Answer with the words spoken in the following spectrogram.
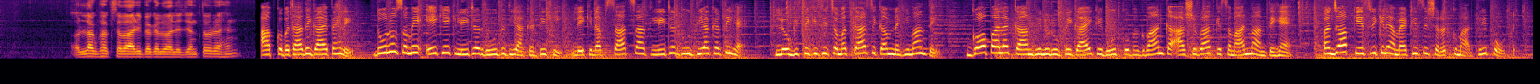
और लगभग सवारी बगल वाले जनतो रहन। आपको बता दें गाय पहले दोनों समय एक एक लीटर दूध दिया करती थी लेकिन अब सात सात लीटर दूध दिया करती है। लोग इसे किसी चमत्कार से कम नहीं मानते। गौपालक कामधेनु रूपी गाय के दूध को भगवान का आशीर्वाद के समान मानते हैं। पंजाब केसरी के लिए अमेठी से शरद कुमार की रिपोर्ट।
